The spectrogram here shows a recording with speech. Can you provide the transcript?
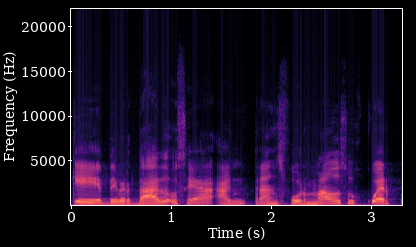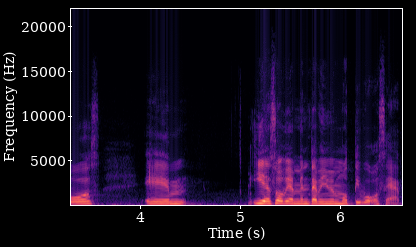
que de verdad, o sea, han transformado sus cuerpos. Eh, y eso obviamente a mí me motivó, o sea,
